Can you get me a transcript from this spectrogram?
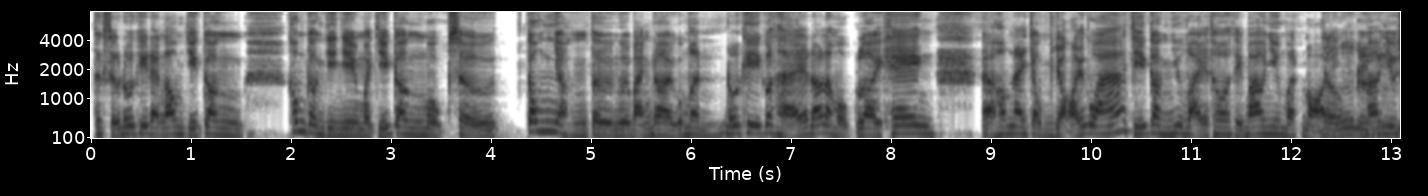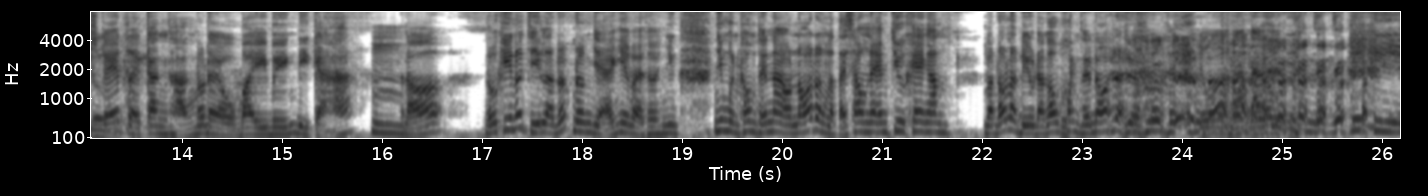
Thực sự đôi khi đàn ông chỉ cần, không cần gì nhiều mà chỉ cần một sự công nhận từ người bạn đời của mình đôi khi có thể đó là một lời khen à, hôm nay chồng giỏi quá chỉ cần như vậy thôi thì bao nhiêu mệt mỏi đúng, đúng, bao nhiêu đúng. stress rồi căng thẳng nó đều bay biến đi cả ừ. đó đôi khi nó chỉ là rất đơn giản như vậy thôi nhưng nhưng mình không thể nào nói rằng là tại sao nay em chưa khen anh và đó là điều đàn ông không thể nói ra được. Đúng đó. đàn ông rất rất ít khi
